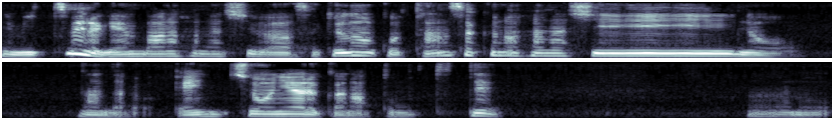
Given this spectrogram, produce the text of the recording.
で3つ目の現場の話は、先ほどのこう探索の話の、なんだろう、延長にあるかなと思ってて、あの、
